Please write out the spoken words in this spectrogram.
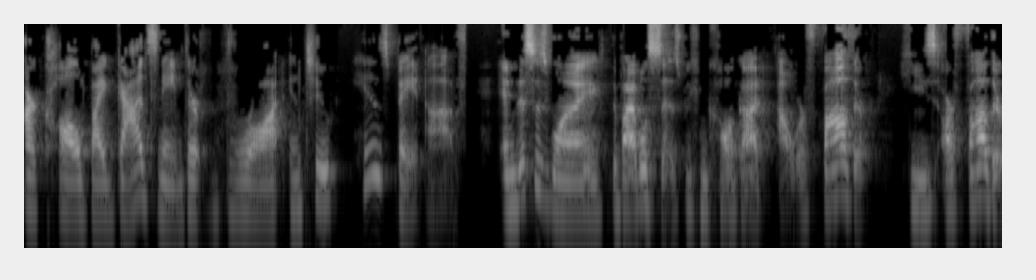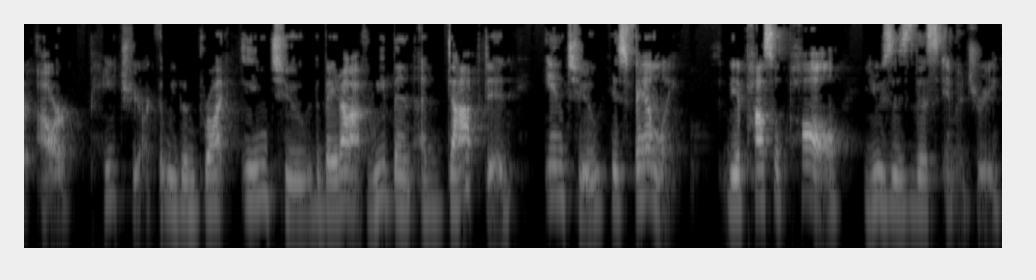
are called by God's name. They're brought into his Beit Av. And this is why the Bible says we can call God our Father. He's our Father, our patriarch, that we've been brought into the Beit Av. We've been adopted into his family. The Apostle Paul uses this imagery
